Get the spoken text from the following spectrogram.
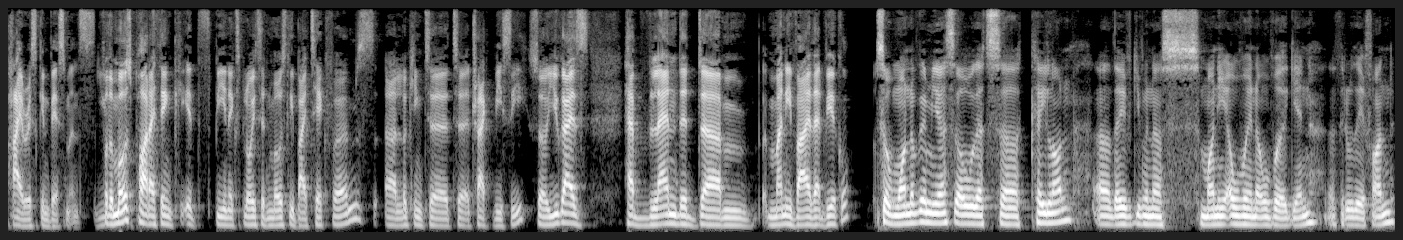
high risk investments. For the most part, I think it's been exploited mostly by tech firms uh, looking to, to attract VC. So you guys have landed um, money via that vehicle? So one of them, yeah. So that's uh, Kalon. Uh, they've given us money over and over again uh, through their fund.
